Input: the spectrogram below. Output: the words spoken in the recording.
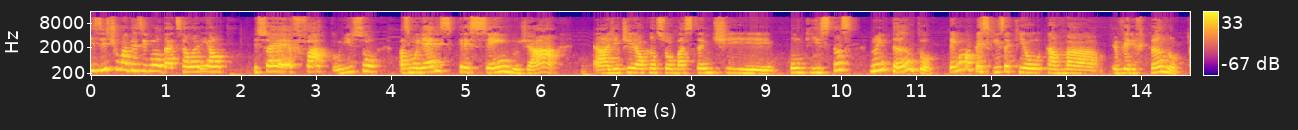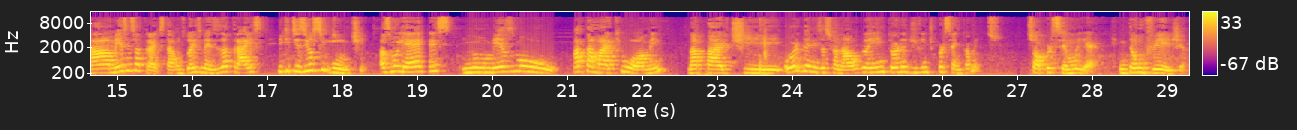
existe uma desigualdade salarial. Isso é fato. Isso, as mulheres crescendo já, a gente alcançou bastante conquistas. No entanto, Tem uma pesquisa que eu estava verificando há meses atrás, tá? Uns dois meses atrás, e que dizia o seguinte: as mulheres, no mesmo patamar que o homem, na parte organizacional, ganham em torno de 20% a menos, só por ser mulher. Então, veja,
